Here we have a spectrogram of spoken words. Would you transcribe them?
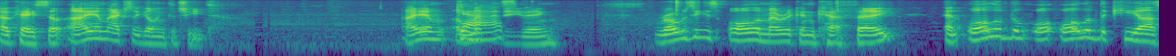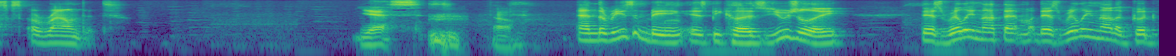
Okay, so I am actually going to cheat. I am Gas. eliminating Rosie's All American Cafe and all of the all, all of the kiosks around it. yes. Oh. And the reason being is because usually there's really not that there's really not a good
